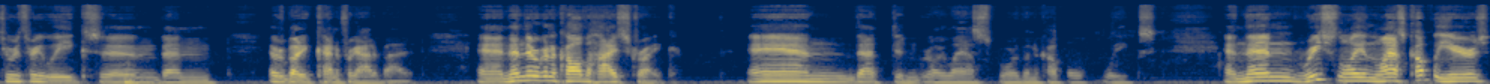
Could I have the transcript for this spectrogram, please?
two or three weeks, and then everybody kind of forgot about it. And then they were going to call the high strike. And that didn't really last more than a couple weeks. And then recently, in the last couple years,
